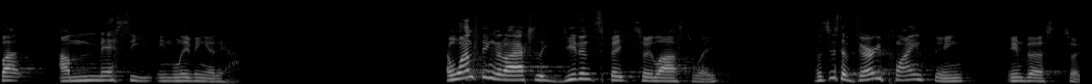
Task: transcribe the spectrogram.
but are messy in living it out. And one thing that I actually didn't speak to last week was just a very plain thing in verse 2.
